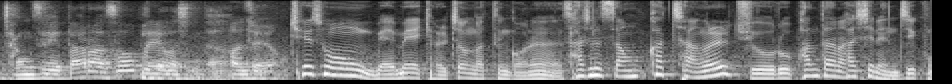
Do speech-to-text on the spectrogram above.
장세에 따라서 판단하신다. 맞아요. 최종 매매 결정 같은 거는 사실상 호가창을 주요로 판단하시는지 궁금합니다.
